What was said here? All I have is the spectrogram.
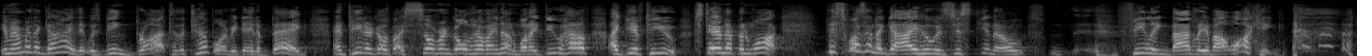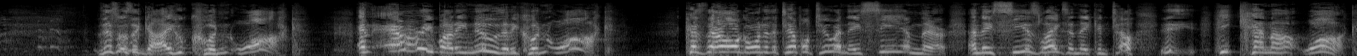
You remember the guy that was being brought to the temple every day to beg, and Peter goes, By silver and gold have I none. What I do have, I give to you. Stand up and walk. This wasn't a guy who was just, you know, feeling badly about walking. this was a guy who couldn't walk. And everybody knew that he couldn't walk. Because they're all going to the temple too, and they see him there. And they see his legs, and they can tell he cannot walk.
